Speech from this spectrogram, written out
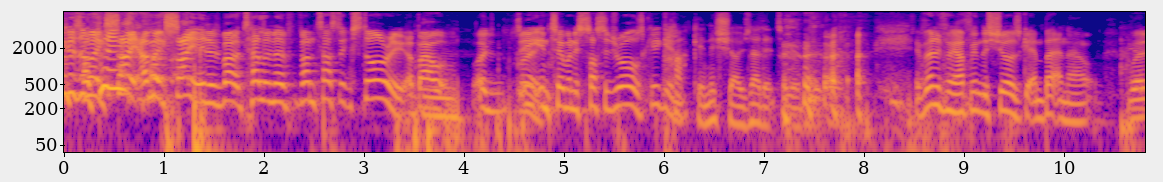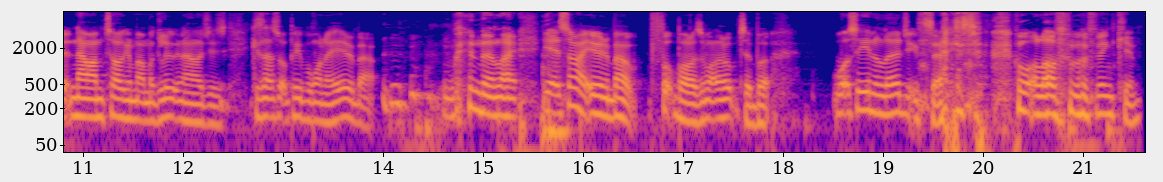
Because I'm I excited. I'm excited about telling a fantastic story about uh, great. eating too many sausage rolls, gigging. Fucking, this show's had it to it. If anything, I think the show's getting better now. Where now I'm talking about my gluten allergies because that's what people want to hear about. when they're like, "Yeah, it's all right hearing about footballers and what they're up to, but what's Ian allergic to?" What a lot of them are thinking.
